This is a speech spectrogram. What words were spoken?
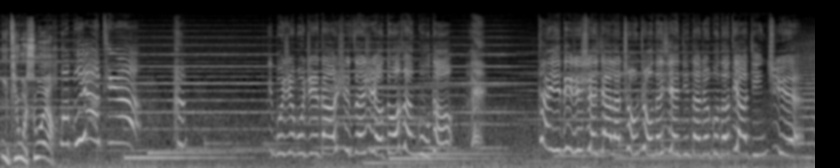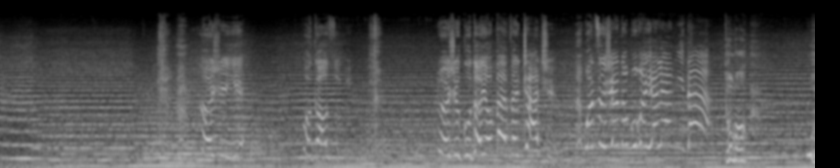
你听我说呀。我不要听。你不是不知道师尊是有多恨骨头，他一定是设下了重重的陷阱，等着骨头跳进去。罗十一，我告诉你，若是骨头有半分差池，我此生都不会原谅你的。汤宝，我，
